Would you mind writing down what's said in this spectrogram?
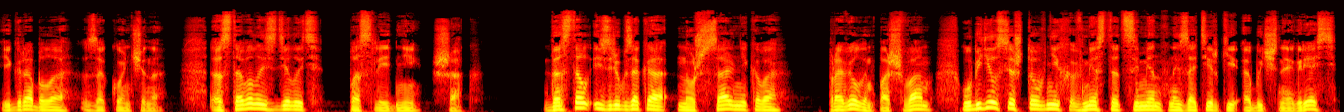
игра была закончена. Оставалось сделать последний шаг. Достал из рюкзака нож Сальникова, провел им по швам, убедился, что в них вместо цементной затирки обычная грязь,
